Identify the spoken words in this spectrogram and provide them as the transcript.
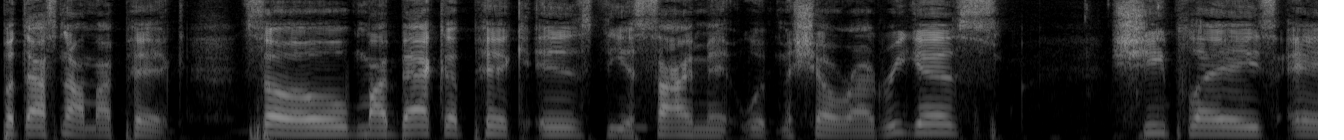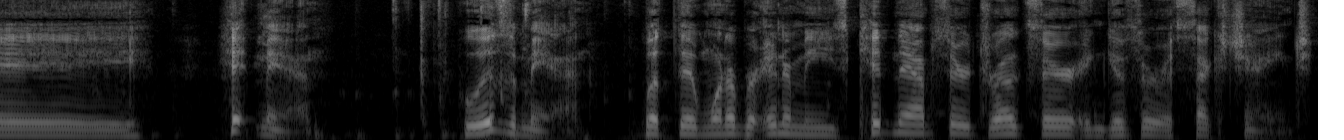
but that's not my pick. So my backup pick is the assignment with Michelle Rodriguez. She plays a hitman who is a man, but then one of her enemies kidnaps her, drugs her, and gives her a sex change.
